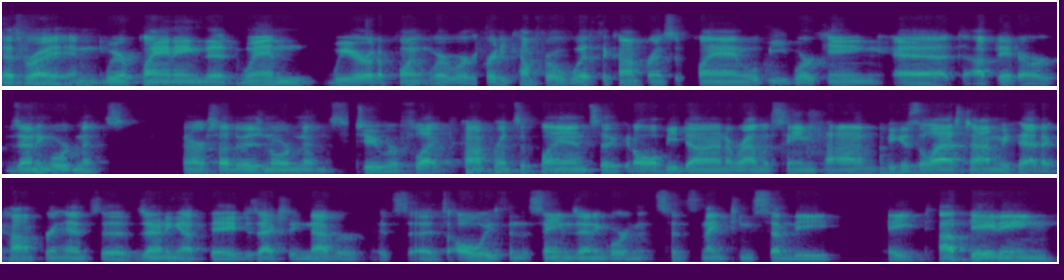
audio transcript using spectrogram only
that's right. And we're planning that when we are at a point where we're pretty comfortable with the comprehensive plan, we'll be working at, to update our zoning ordinance and our subdivision ordinance to reflect the comprehensive plan. So it could all be done around the same time because the last time we've had a comprehensive zoning update is actually never. It's, uh, it's always been the same zoning ordinance since 1978. Updating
